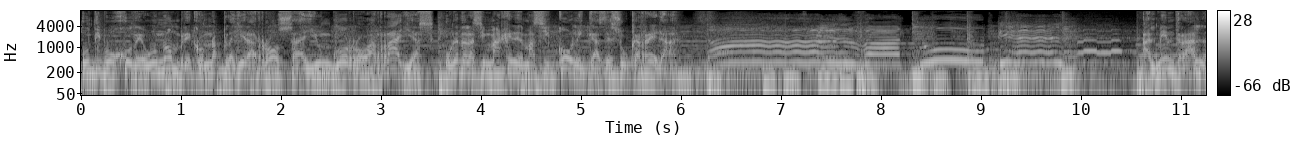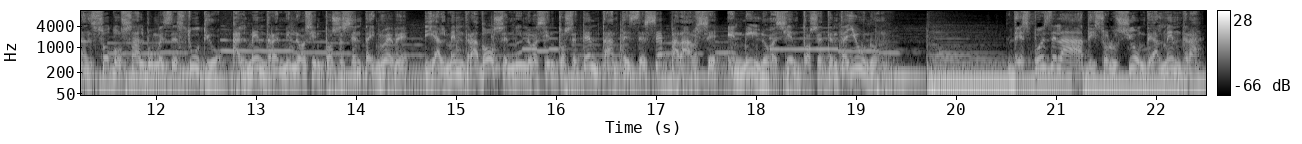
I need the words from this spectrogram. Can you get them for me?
Un dibujo de un hombre con una playera rosa y un gorro a rayas, una de las imágenes más icónicas de su carrera. Almendra lanzó dos álbumes de estudio, Almendra en 1969 y Almendra 2 en 1970, antes de separarse en 1971. Después de la disolución de Almendra,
